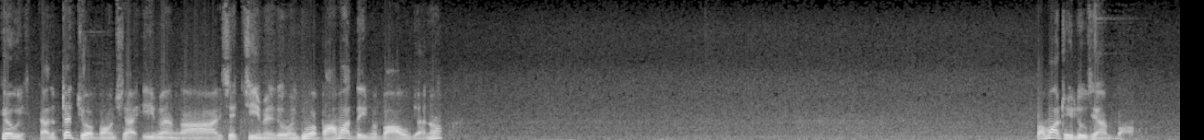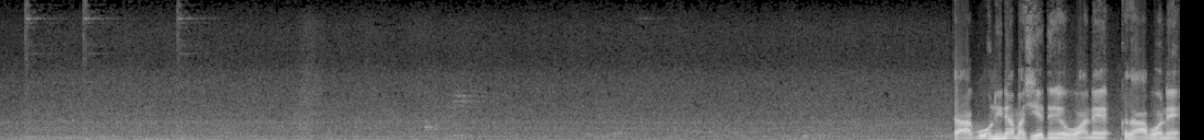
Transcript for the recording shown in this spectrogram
ကဲဝေးဒါဆိုတက်ကြော်ပေါင်းချာ event ကဒီချက်ကြည့်မယ်ဆိုရင်သူကဘာမှသိမပါဘူးကြာနော်ဘာမှထွေးလို့ဆရာမပေါ့ ဒါကူအနီးနားမှာရှိတဲ့ဟိုဟာနဲ့ကစားပေါ်နဲ့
